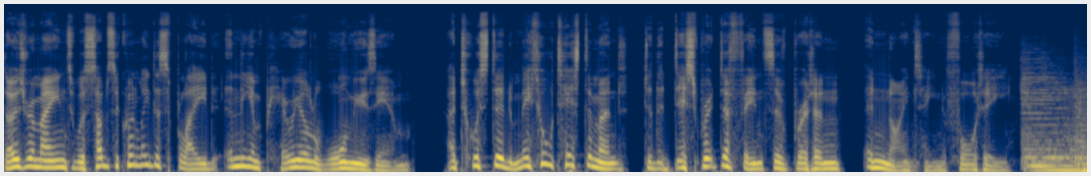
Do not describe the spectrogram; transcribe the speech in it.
Those remains were subsequently displayed in the Imperial War Museum, a twisted metal testament to the desperate defence of Britain in 1940.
